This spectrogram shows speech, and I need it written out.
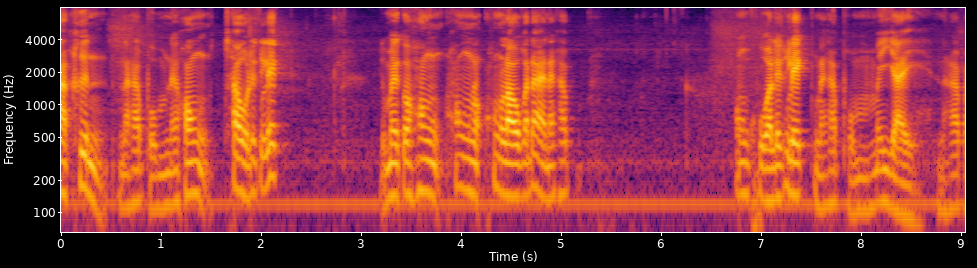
มากขึ้นนะครับ ผมในห้องเช่าเล็ก ๆ หรือไม่ก็ห้องห้องห้องเราก็ได้นะครับ ห้องครัวเล็ก ๆ นะครับ ผมไม่ใหญ่นะครับ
